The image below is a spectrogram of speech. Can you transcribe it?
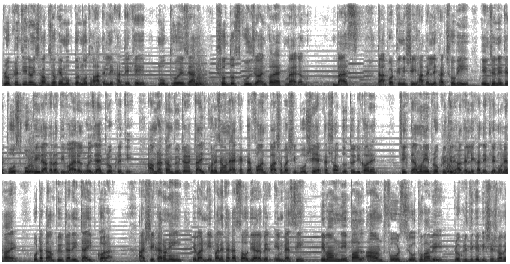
প্রকৃতির ওই ঝকঝকে মুক্তর মতো হাতের লেখা দেখে মুগ্ধ হয়ে যান সদ্য স্কুল জয়েন করা এক ম্যাডাম ব্যাস তারপর তিনি সেই হাতের লেখা ছবি ইন্টারনেটে পোস্ট করতেই রাতারাতি ভাইরাল হয়ে যায় প্রকৃতি। আমরা কম্পিউটারে টাইপ করলে যেমন এক একটা ফান্ড পাশাপাশি বসে একটা শব্দ তৈরি করে, ঠিক তেমনই প্রকৃতির হাতের লেখা দেখলে মনে হয় ওটা কম্পিউটারেই টাইপ করা। আর সে কারণেই এবার নেপালে থাকা সৌদি আরবের এমবাসি এবং নেপাল আর্মড ফোর্স যৌথভাবে প্রকৃতিকে বিশেষভাবে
